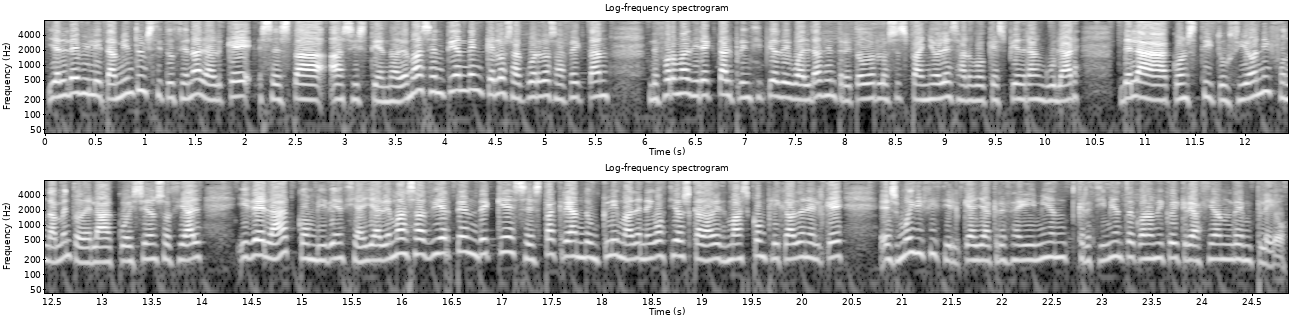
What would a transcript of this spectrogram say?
y el debilitamiento institucional al que se está asistiendo. Además, entienden que los acuerdos afectan de forma directa al principio de igualdad entre todos los españoles, algo que es piedra angular de la Constitución y fundamento de la cohesión social y de la convivencia. Y además advierten de que se está creando un clima de negocios cada vez más complicado en el que es muy difícil que haya crecimiento, económico y creación de empleo.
